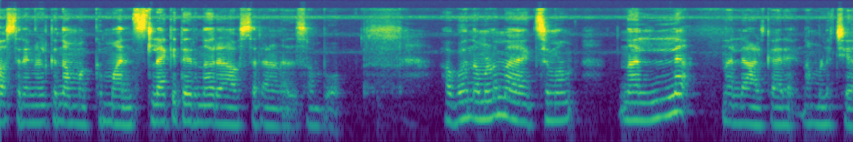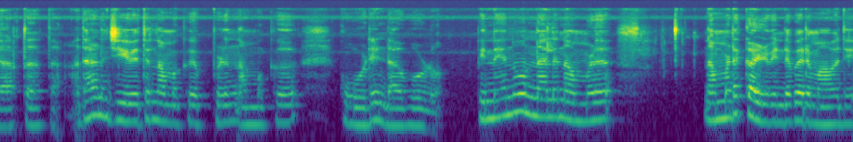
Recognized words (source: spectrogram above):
അവസരങ്ങൾക്ക് നമുക്ക് മനസ്സിലാക്കി തരുന്ന ഒരു അവസരമാണ് സംഭവം. അപ്പോൾ നമ്മൾ മാക്സിമം നല്ല നല്ല ആൾക്കാരെ നമ്മൾ ചേർത്ത് നിർത്തുക അതാണ് ജീവിതത്തിൽ നമുക്ക് എപ്പോഴും നമുക്ക് കൂടെ ഉണ്ടാവുകയുള്ളൂ പിന്നെയെന്ന് പറഞ്ഞാൽ നമ്മൾ നമ്മുടെ കഴിവിന്റെ പരമാവധി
